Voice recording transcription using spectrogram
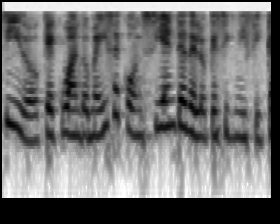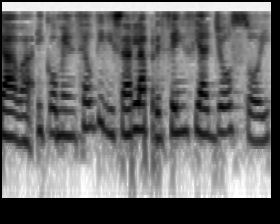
sido que cuando me hice consciente de lo que significaba y comencé a utilizar la presencia yo soy,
